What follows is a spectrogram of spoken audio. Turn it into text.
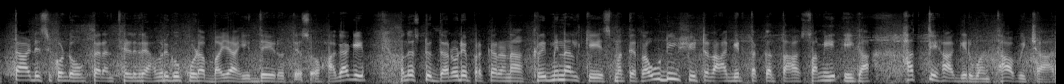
ಅಟ್ಟಾಡಿಸಿಕೊಂಡು ಹೋಗ್ತಾರೆ ಅಂತ ಹೇಳಿದರೆ ಅವರಿಗೂ ಕೂಡ ಭಯ ಇದ್ದೇ ಇರುತ್ತೆ. ಸೊ ಹಾಗಾಗಿ ಒಂದಷ್ಟು ದರೋಡೆ ಪ್ರಕರಣ ಕ್ರಿಮಿನಲ್ ಕೇಸ್ ಮತ್ತು ರೌಡಿ ಶೀಟರ್ ಆಗಿರ್ತಕ್ಕಂತಹ ಸಮೀರ್ ಈಗ ಹತ್ಯೆ ಆಗಿರುವಂತಹ ವಿಚಾರ.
